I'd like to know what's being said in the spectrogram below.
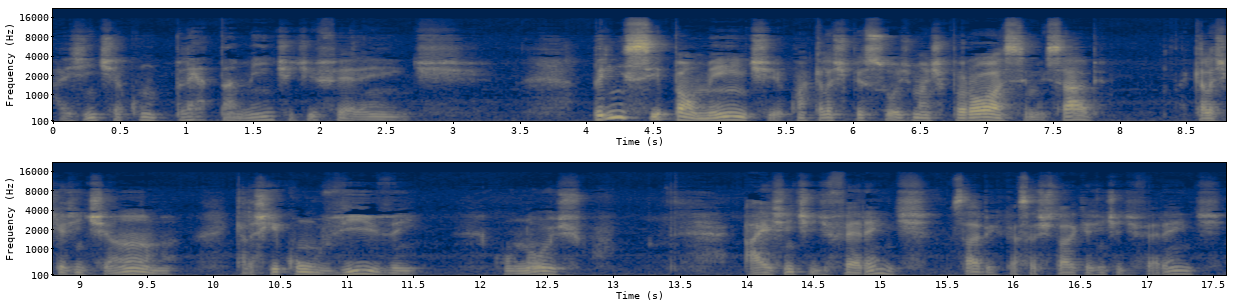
a gente é completamente diferente. Principalmente com aquelas pessoas mais próximas, sabe? aquelas que a gente ama, aquelas que convivem conosco, aí a gente é diferente, sabe? Essa história que a gente é diferente.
